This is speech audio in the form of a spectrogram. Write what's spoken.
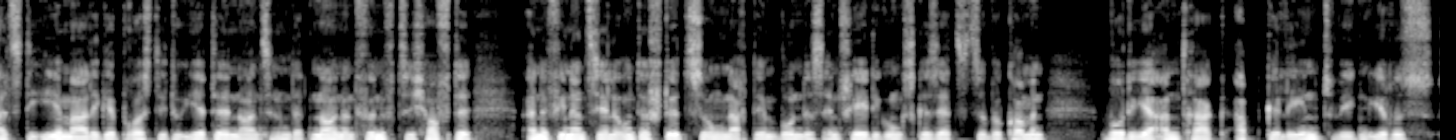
Als die ehemalige Prostituierte 1959 hoffte, eine finanzielle Unterstützung nach dem Bundesentschädigungsgesetz zu bekommen, wurde ihr Antrag abgelehnt wegen ihres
